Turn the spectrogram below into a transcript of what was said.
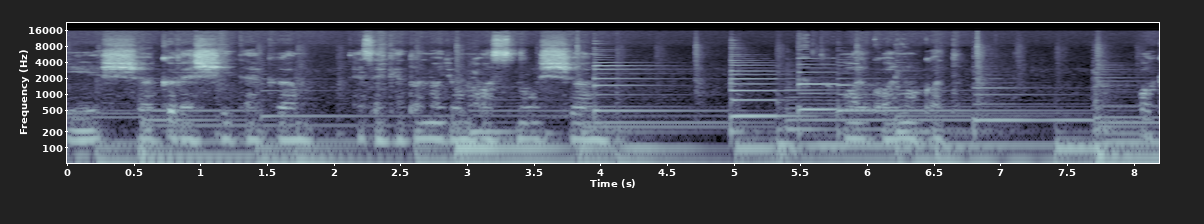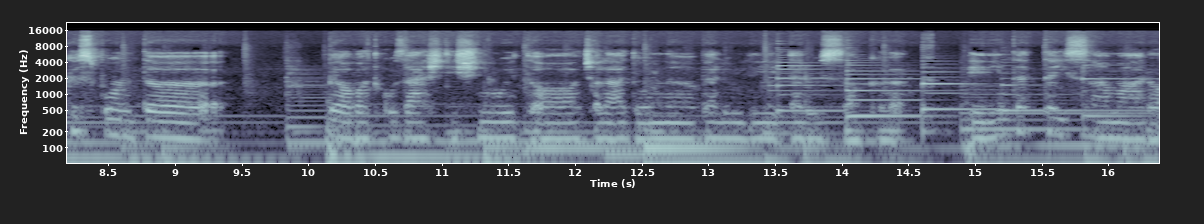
és kövessétek ezeket a nagyon hasznos alkalmakat. Központ beavatkozást is nyújt a családon belüli erőszak érintettei számára.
